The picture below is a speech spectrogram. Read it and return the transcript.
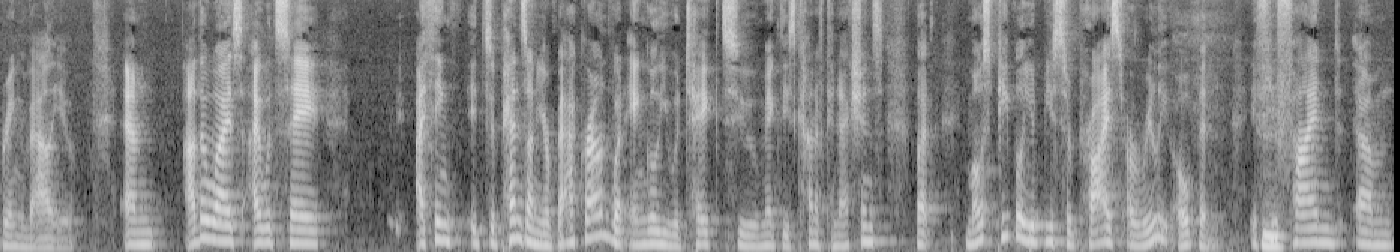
bring value. And otherwise, I would say, I think it depends on your background, what angle you would take to make these kind of connections. But most people you'd be surprised are really open if mm. you hmm. find um,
